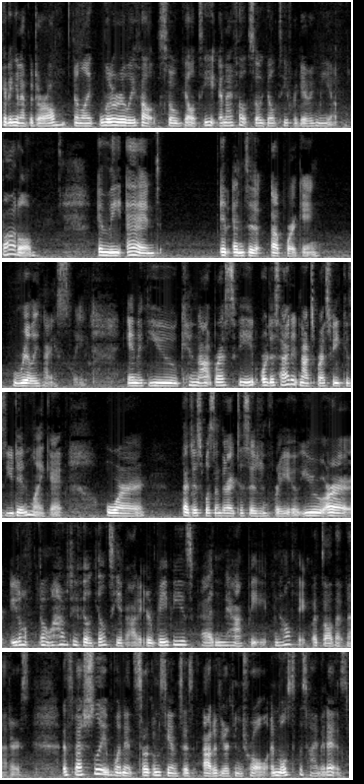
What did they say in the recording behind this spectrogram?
getting an epidural and like literally felt so guilty. And I felt so guilty for giving me a bottle. In the end, it ended up working really nicely. And if you cannot breastfeed or decided not to breastfeed because you didn't like it or that just wasn't the right decision for you, you are you don't don't have to feel guilty about it. Your baby is fed and happy and healthy. That's all that matters. Especially when it's circumstances out of your control, and most of the time it is.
